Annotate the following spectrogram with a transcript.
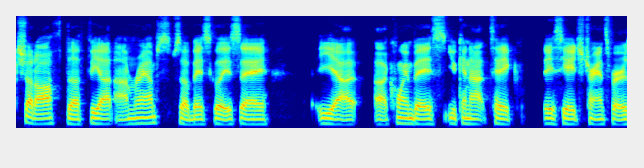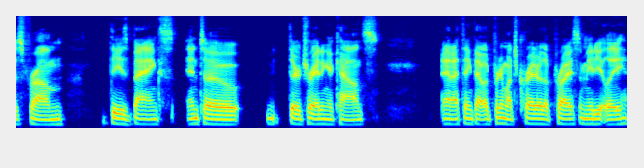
shut off the fiat on ramps. So basically, say, yeah, uh, Coinbase, you cannot take ACH transfers from these banks into their trading accounts, and I think that would pretty much crater the price immediately.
